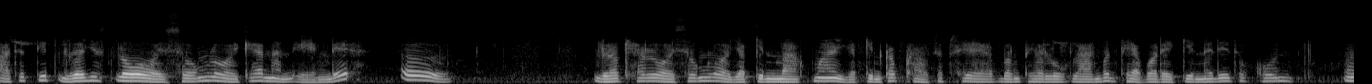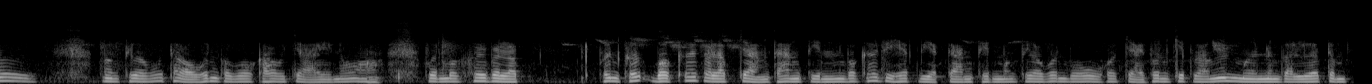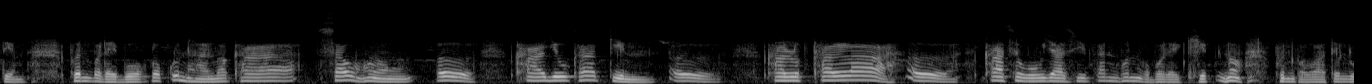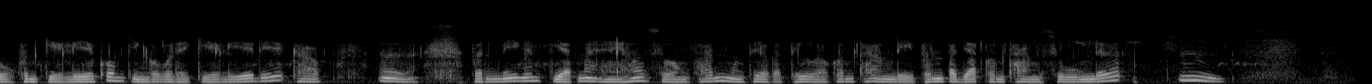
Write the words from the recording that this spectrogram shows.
อาจจะติดเหลืออยู่ร้อยสองร้อยแค่นั้นเองเด้เออ เหลือแค่ร้อยสองร้อยอยากกินหมากไม้อยากกินกับข้าวแซ่บๆบางเทื่อลูกหลานเพิ่นแทบบ่ได้กินนะเด้ทุกคน เออ บางเทื่อผู้เฒ่าเพิ่นก็บ่เข้าใจเนาะเพิ่นบ่เคยไปรับเพิ่นเคยบ่เคยไปรับจ้างทางถิ่นบ่เคยไปเฮ็ดเวียกต่างถิ่นบางเทื่อเพิ่นบูเข้าใจเพิ่นคิดว่าเงินหมื่นหนึ่งก็เหลือเต็มๆเพิ่นบ่ได้บวกลบคูณหารว่าค่าเช่าห้อง เออค่าอยู่ค่ากิน เออค่ารถค่าล่า เออ ค่าสบู่ยาสีฟันเพิ่นก็บ่ได้คิดเนาะเพิ่นก็ว่าแต่ลูกเพิ่นเกเรความจริงก็บ่ได้เกเรเด้ครับ เออเพิ่นมีเงินเจียดมาให้เฮา2,000บางเทื่อก็ถือว่าค่อนข้างดีเพิ่นประหยัดค่อนข้างสูงเด้ออืม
